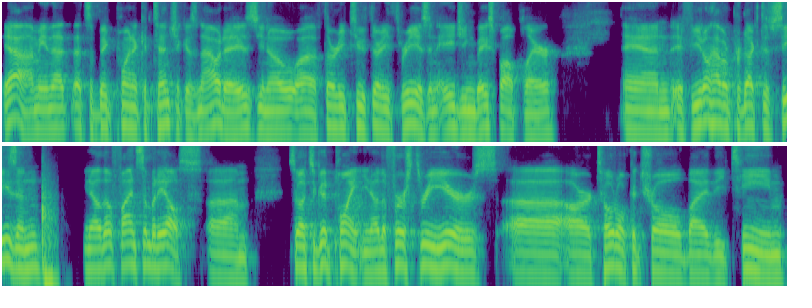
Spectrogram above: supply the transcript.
Yeah, I mean that that's a big point of contention because nowadays, you know, uh, 32, 33 is an aging baseball player, and if you don't have a productive season, you know they'll find somebody else. Um, so it's a good point. You know, the first three years uh, are total control by the team,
